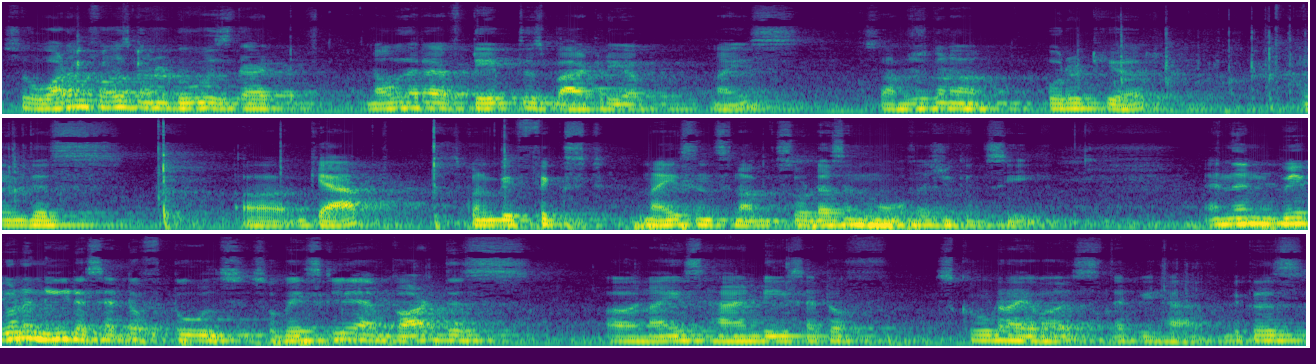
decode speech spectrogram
So what I'm first going to do is that now that I've taped this battery up nice so I'm just going to put it here in this uh, gap. It's going to be fixed nice and snug so it doesn't move as you can see. And then we're going to need a set of tools. So basically I've got this uh, nice handy set of screwdrivers that we have because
